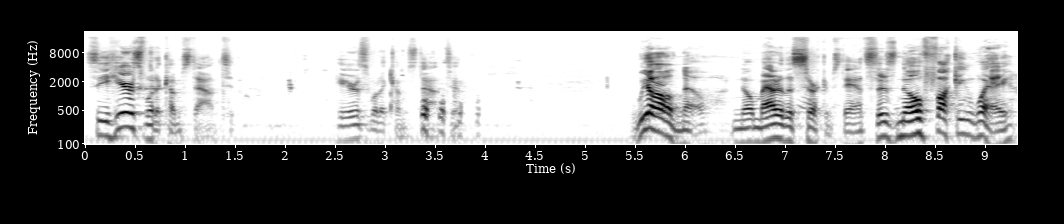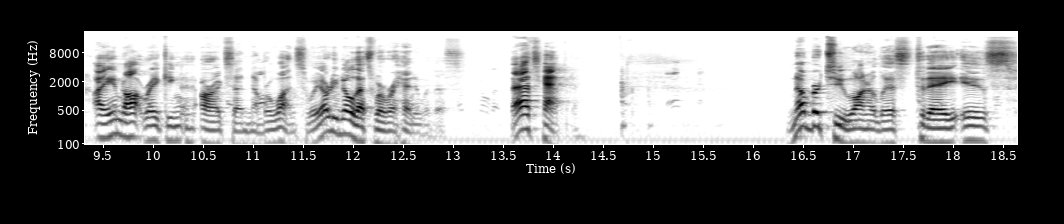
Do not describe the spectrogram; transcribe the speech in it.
see, here's what it comes down to. Here's what it comes down to. We all know, no matter the circumstance, there's no fucking way I am not ranking RXN number one. So we already know that's where we're headed with this. That's happening. Number two on our list today is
